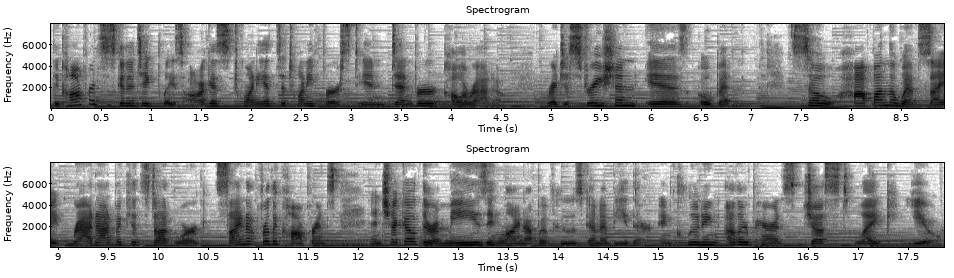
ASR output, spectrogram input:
The conference is going to take place August 20th to 21st in Denver, Colorado. Registration is open. So hop on the website radadvocates.org, sign up for the conference, and check out their amazing lineup of who's going to be there, including other parents just like you.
